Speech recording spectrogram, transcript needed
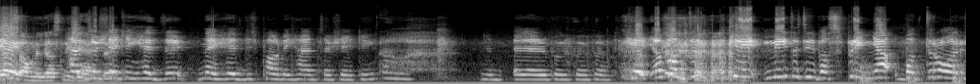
vet. Samuel, jag har snygga Hands are händer. shaking, heads are... Nej, head is pounding, hands are shaking. Eller punkt, punkt, punkt. Okej, jag bara... dr- Okej, min taktik är bara springa och bara drar...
